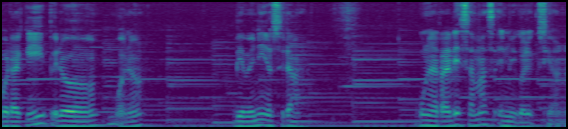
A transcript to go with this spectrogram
por aquí, pero bueno, bienvenido será. Una rareza más en mi colección.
